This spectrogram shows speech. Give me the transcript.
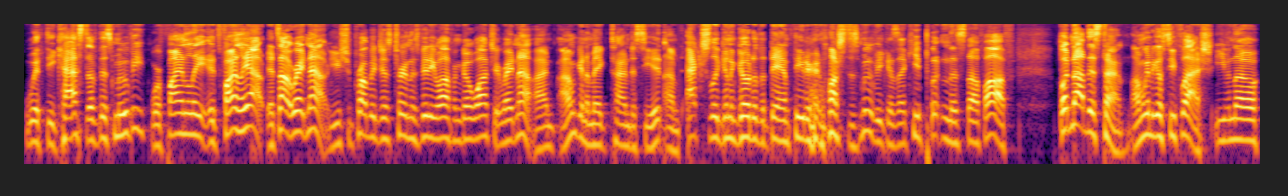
with the cast of this movie. We're finally, it's finally out. It's out right now. You should probably just turn this video off and go watch it right now. I'm, I'm going to make time to see it. I'm actually going to go to the damn theater and watch this movie because I keep putting this stuff off. But not this time. I'm going to go see Flash, even though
